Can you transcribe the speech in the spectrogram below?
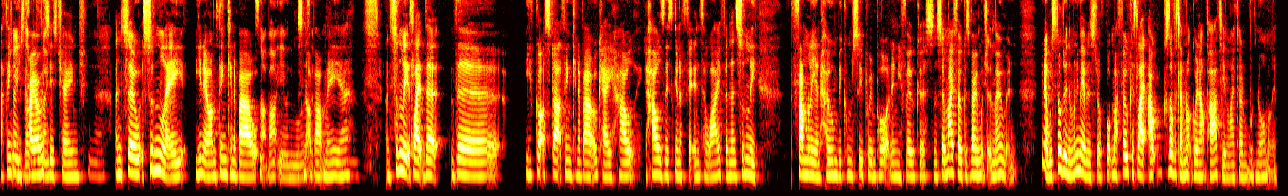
I think your priorities change, Yeah. and so suddenly, you know, I'm thinking about It's not about you anymore. It's not it? about me, yeah. And suddenly it's like the the you've got to start thinking about okay, how how's this going to fit into life? And then suddenly family and home become super important in your focus. And so my focus very much at the moment, you know, we're still doing the money maven stuff, but my focus like out because obviously I'm not going out partying like I would normally.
